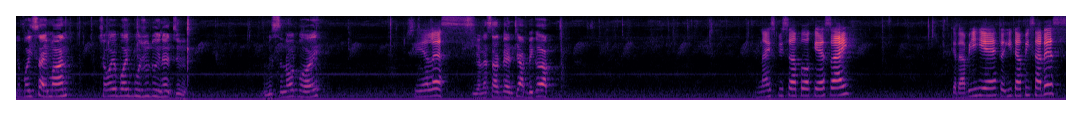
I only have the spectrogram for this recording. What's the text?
Your boy Simon. Show your boy Buju doing it too. Missing out, boy. CLS. CLS Adventure, big up. Nice piece of pork, yes, I. Could I be here to eat a piece of this?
